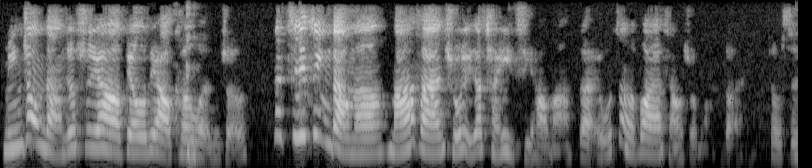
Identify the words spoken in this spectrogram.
民众党就是要丢掉柯文哲。嗯那激进党呢？麻烦处理一下陈义奇好吗？对，我真的不知道要想什么。对，就是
